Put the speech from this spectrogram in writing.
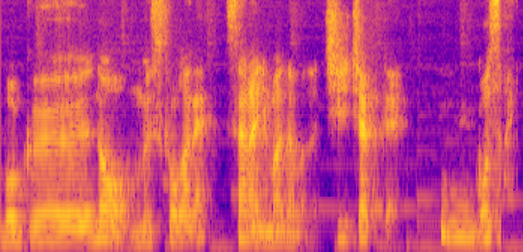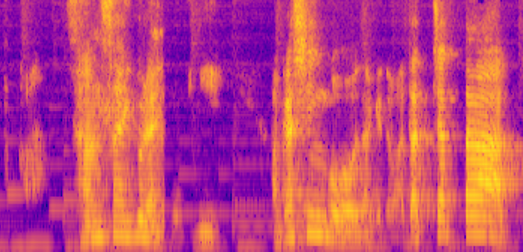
僕の息子がね、さらにまだまだ小さくて、うん、5歳とか3歳ぐらいの時に、赤信号だけど渡っちゃった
